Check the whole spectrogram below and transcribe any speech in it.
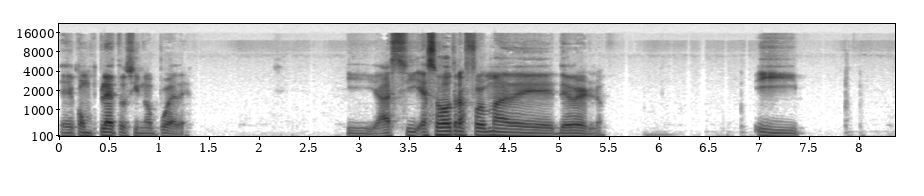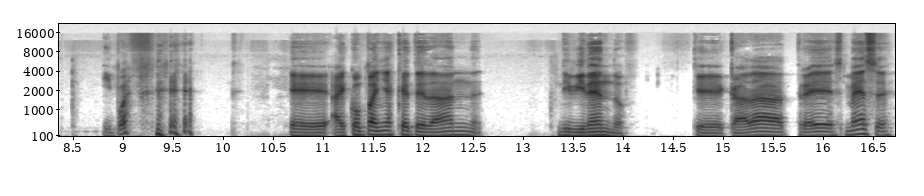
eh, completo si no puedes. Y así, eso es otra forma de, de verlo. Y, y pues, eh, hay compañías que te dan dividendos, que cada tres meses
